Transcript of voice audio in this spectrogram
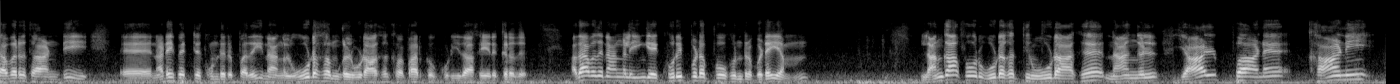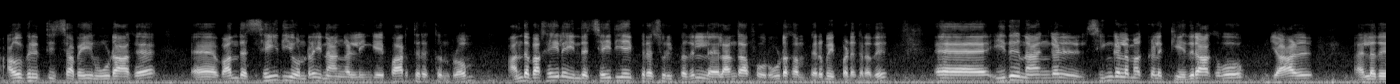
தவறு தாண்டி நடைபெற்று கொண்டிருப்பதை நாங்கள் ஊடகங்கள் ஊடாக பார்க்கக்கூடியதாக இருக்கிறது. அதாவது நாங்கள் இங்கே குறிப்பிட போகின்ற விடயம் லங்காபோர் ஊடகத்தின் ஊடாக நாங்கள் யாழ்ப்பாண காணி அபிவிருத்தி சபையின் ஊடாக வந்த செய்தி ஒன்றை நாங்கள் இங்கே பார்த்திருக்கின்றோம். அந்த வகையில் இந்த செய்தியை பிரசுரிப்பதில் லங்காபோர் ஊடகம் பெருமைப்படுகிறது. இது நாங்கள் சிங்கள மக்களுக்கு எதிராகவோ யாழ் அல்லது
